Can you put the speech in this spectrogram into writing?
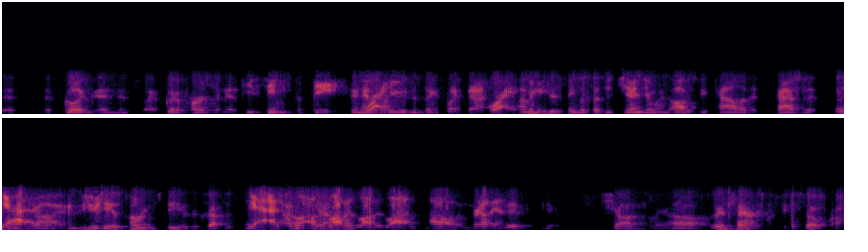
as, as good and as good a person as he seems to be in Right. interviews and things like that. Right. I mean, he just seems like such a genuine, obviously talented, passionate Yes. guy. And usually his tone speed is accepted. Yes, Oh, love, yeah. love love is love. Oh, brilliant. It, it, shut up, man. Oh, his parents must be so proud.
